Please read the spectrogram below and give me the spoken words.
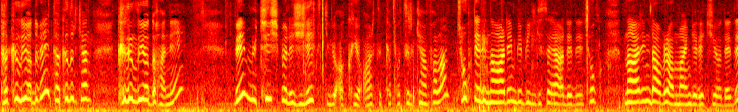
takılıyordu ve takılırken kırılıyordu hani. Ve müthiş böyle jilet gibi akıyor artık kapatırken falan. Çok dedi narin bir bilgisayar dedi. Çok narin davranman gerekiyor dedi.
